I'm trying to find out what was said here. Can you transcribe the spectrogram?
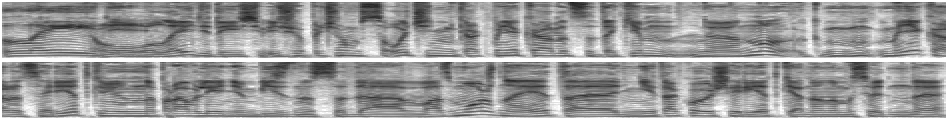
лейди. О, леди, да еще, еще причем с очень, как мне кажется, таким, э, ну, мне кажется, редким направлением бизнеса, да. Возможно, это не такой уж и редкий, она нам сегодня э,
